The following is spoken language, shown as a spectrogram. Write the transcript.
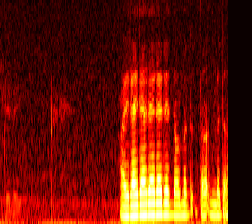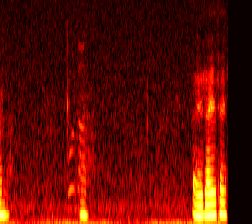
kişiye değil. Hayır hayır hayır hayır, hayır. dolmadı dolmadı. Hayır hayır hayır.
